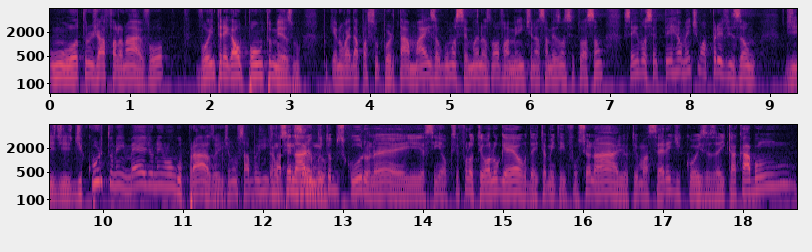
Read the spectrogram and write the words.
um outro já falando, ah, eu vou vou entregar o ponto mesmo, porque não vai dar para suportar mais algumas semanas novamente nessa mesma situação, sem você ter realmente uma previsão de, de, de curto, nem médio, nem longo prazo. A gente não sabe onde a gente É um tá cenário pisando. muito obscuro, né? E assim, é o que você falou, tem o aluguel, daí também tem funcionário, tem uma série de coisas aí que acabam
